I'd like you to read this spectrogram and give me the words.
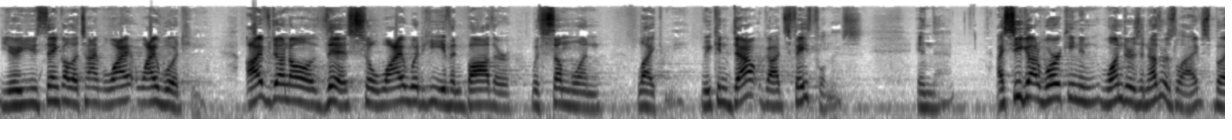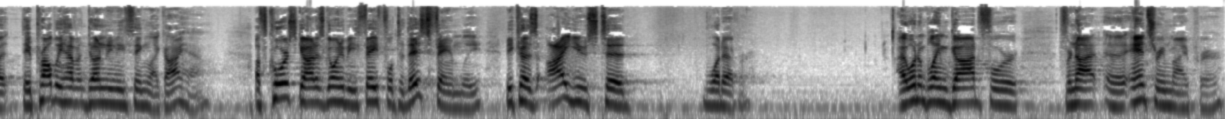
You, you think all the time, why, why would He? I've done all of this, so why would He even bother with someone like me? We can doubt God's faithfulness in that. I see God working in wonders in others' lives, but they probably haven't done anything like I have. Of course, God is going to be faithful to this family because I used to whatever. I wouldn't blame God for, for not uh, answering my prayer.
